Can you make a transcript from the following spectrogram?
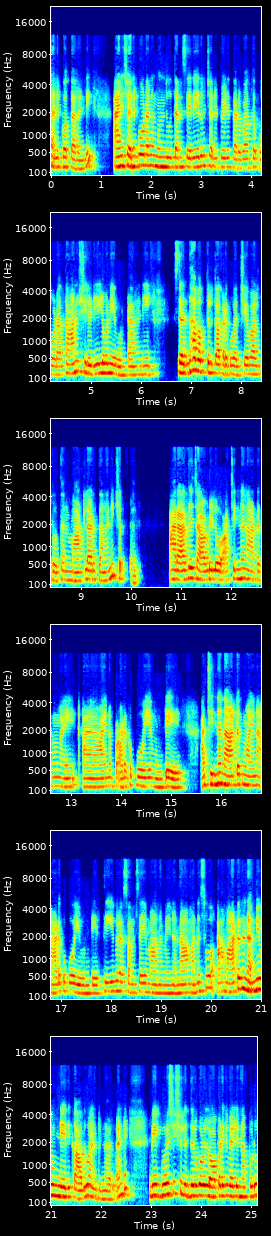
చనిపోతారండి. ఆయన చనిపోవడానికి ముందు తన శరీరం చనిపోయిన తర్వాత కూడా తాను షిరిడీలోనే ఉంటానని శ్రద్ధాభక్తులతో అక్కడికి వచ్చే వాళ్ళతో తను మాట్లాడతానని చెప్తారు. ఆ రాత్రి చావిడిలో ఆ చిన్న నాటకం ఆయన ఆడకపోయే ఉంటే ఆ చిన్న నాటకం ఆయన ఆడకపోయి ఉంటే తీవ్ర సంశయమానమైన నా మనసు ఆ మాటను నమ్మి ఉండేది కాదు అంటున్నారు. అంటే వీ గురు శిష్యులు ఇద్దరు కూడా లోపలికి వెళ్ళినప్పుడు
